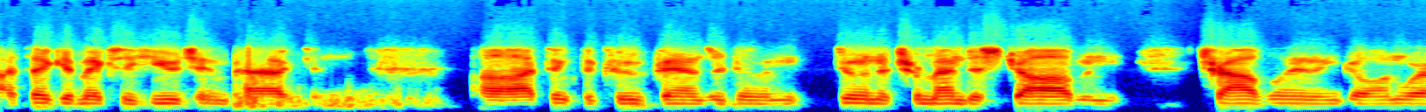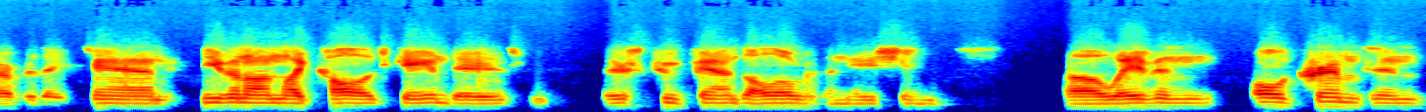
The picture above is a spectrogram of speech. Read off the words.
I think it makes a huge impact. And uh, I think the Coug fans are doing doing a tremendous job and traveling and going wherever they can. Even on like college game days, there's Coug fans all over the nation uh, waving old crimson.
